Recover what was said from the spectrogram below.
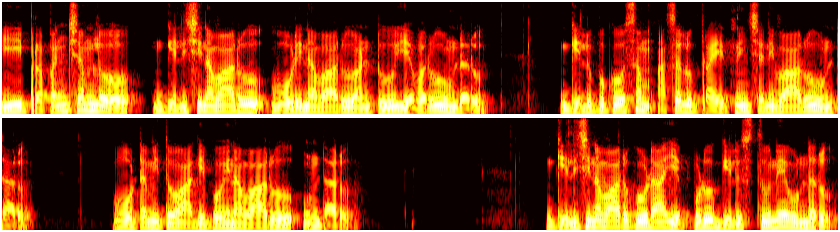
ఈ ప్రపంచంలో గెలిచినవారు ఓడినవారు అంటూ ఎవరూ ఉండరు. గెలుపు కోసం అసలు ప్రయత్నించని వారు ఉంటారు. ఓటమితో ఆగిపోయిన వారు ఉంటారు. గెలిచిన వారు కూడా ఎప్పుడూ గెలుస్తూనే ఉండరు.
